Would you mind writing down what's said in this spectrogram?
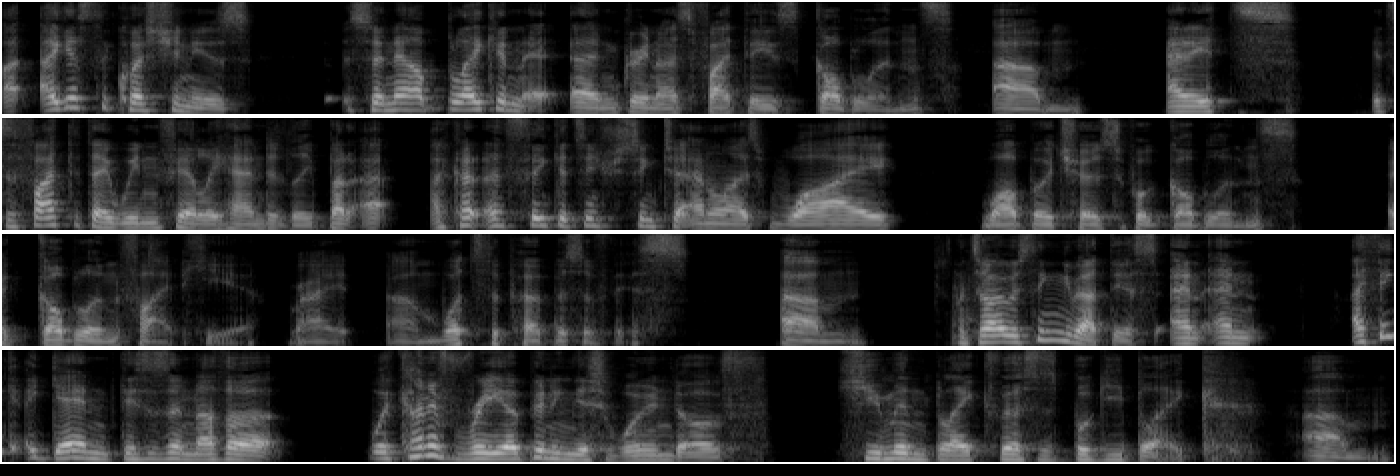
I, I guess the question is so now Blake and, and Green Eyes fight these goblins, um, and it's it's a fight that they win fairly handedly. But I, I kind of think it's interesting to analyze why Wildbow chose to put goblins a goblin fight here, right? Um, what's the purpose of this? Um, and so I was thinking about this, and and I think again this is another we're kind of reopening this wound of human Blake versus Boogie Blake. Um,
